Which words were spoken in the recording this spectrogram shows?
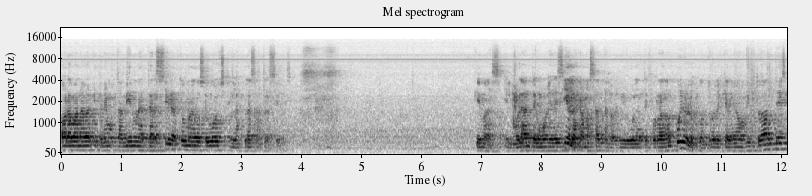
ahora van a ver que tenemos también una tercera toma de 12 volts en las plazas traseras. ¿Qué más? El volante, como les decía, las gamas altas va a venir el volante forrado en cuero, los controles que habíamos visto antes,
